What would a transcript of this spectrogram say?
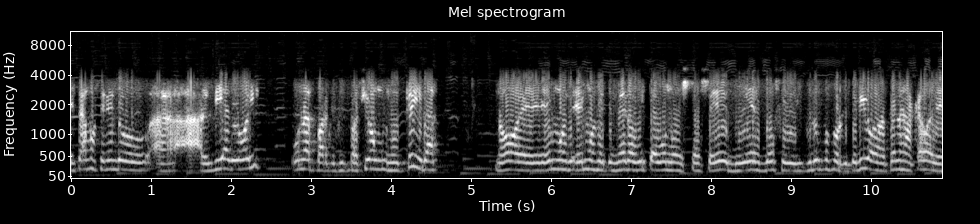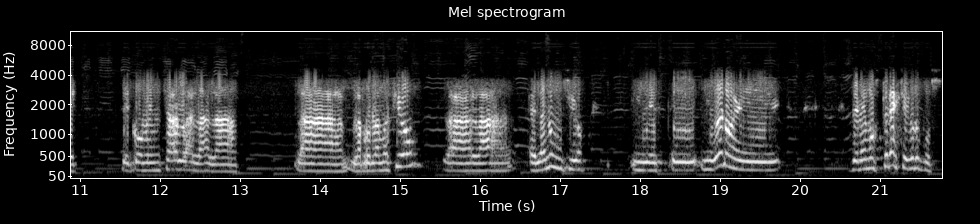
estamos teniendo a- al día de hoy una participación nutrida, ¿no? Eh, hemos, hemos de tener ahorita unos, no sé, 10, 12 grupos, porque te digo, apenas acaba de, de comenzar la, la, la, la, la programación, la, la, el anuncio, y, este, y bueno, eh, tenemos 13 grupos,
